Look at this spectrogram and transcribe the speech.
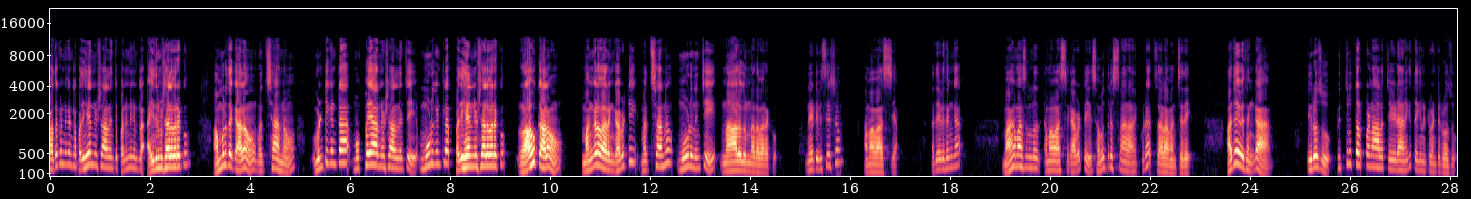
పదకొండు గంటల పదిహేను నిమిషాల నుంచి పన్నెండు గంటల ఐదు నిమిషాల వరకు. అమృతకాలం మధ్యాహ్నం ఒంటి గంట ముప్పై ఆరు నిమిషాల నుంచి మూడు గంటల పదిహేను నిమిషాల వరకు. రాహుకాలం మంగళవారం కాబట్టి మధ్యాహ్నం మూడు నుంచి నాలుగున్నర వరకు. నేటి విశేషం అమావాస్య. అదేవిధంగా మాఘమాసంలో అమావాస్య కాబట్టి సముద్ర స్నానానికి కూడా చాలా మంచిది. అదేవిధంగా ఈరోజు పితృతర్పణాలు చేయడానికి తగినటువంటి రోజు.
